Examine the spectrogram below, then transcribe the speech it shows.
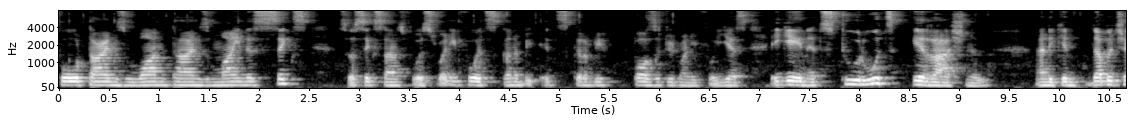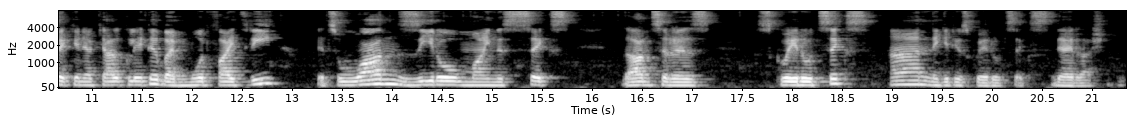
4 times 1 times minus 6 so 6 times 4 is 24 it's gonna be it's gonna be positive 24 yes. Again it's two roots irrational. And you can double check in your calculator by mod phi 3 it's 1 0 minus 6 the answer is square root 6 and negative square root 6 they are irrational.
